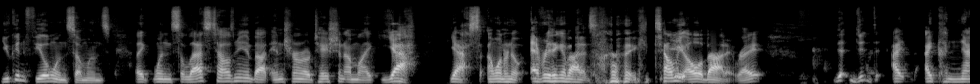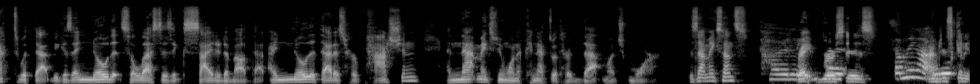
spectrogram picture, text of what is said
You can feel when someone's like when Celeste tells me about internal rotation, I'm like, yeah, yes, I want to know everything about it. like, tell me all about it, right? I, I connect with that because I know that Celeste is excited about that. I know that that is her passion, and that makes me want to connect with her that much more. Does that make sense? totally. right? Versus something I'm just gonna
